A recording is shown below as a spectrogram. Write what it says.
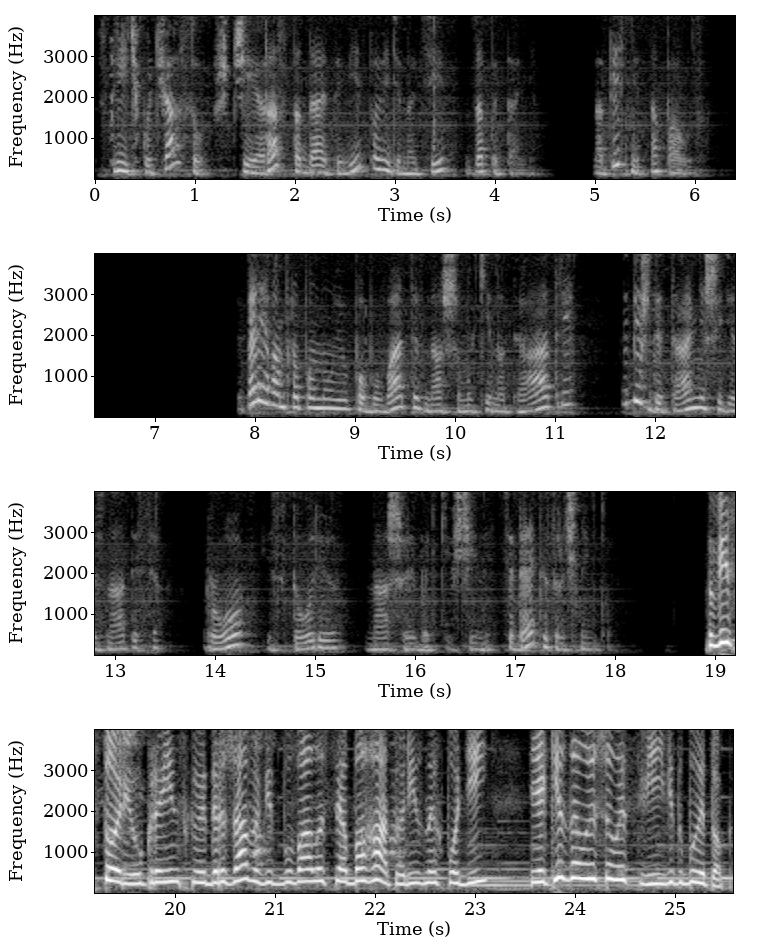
стрічку часу ще раз та дайте відповіді на ці запитання. Натисніть на паузу. Тепер я вам пропоную побувати в нашому кінотеатрі та більш детальніше дізнатися про історію нашої батьківщини. Сідайте зручненько. В історії української держави відбувалося багато різних подій, які залишили свій відбиток.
